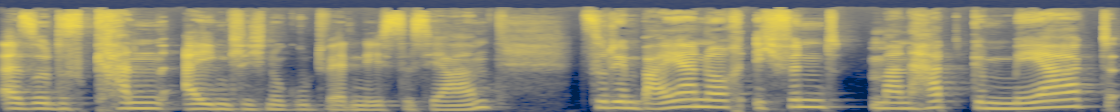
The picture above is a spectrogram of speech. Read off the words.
Also das kann eigentlich nur gut werden nächstes Jahr. Zu den Bayern noch, ich finde, man hat gemerkt,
